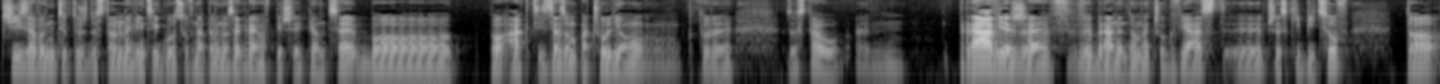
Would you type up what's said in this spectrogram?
ci zawodnicy, którzy dostaną najwięcej głosów, na pewno zagrają w pierwszej piątce, bo po akcji z Zazą Paczulią, który został prawie że wybrany do meczu gwiazd y, przez kibiców, to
